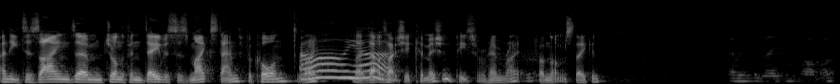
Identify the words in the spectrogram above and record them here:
and he designed um, Jonathan Davis's mic stand for Korn. Right? Oh, Like, that was actually a commission piece from him, right? If I'm not mistaken. Emerson Lake and Palmer.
